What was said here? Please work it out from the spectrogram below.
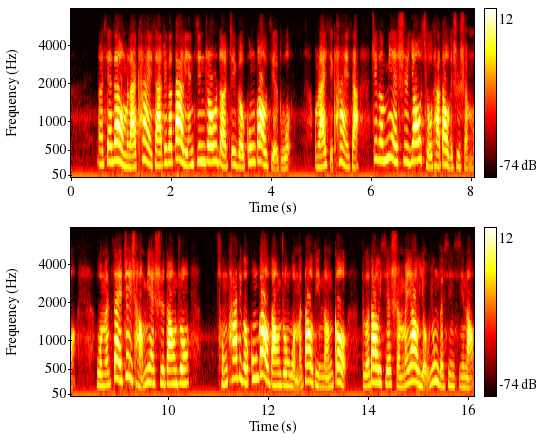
那现在我们来看一下这个大连金州的这个公告解读，我们来一起看一下这个面试要求它到底是什么。我们在这场面试当中，从他这个公告当中，我们到底能够得到一些什么样有用的信息呢？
